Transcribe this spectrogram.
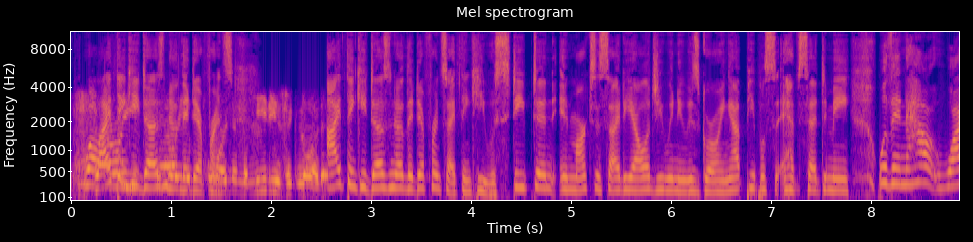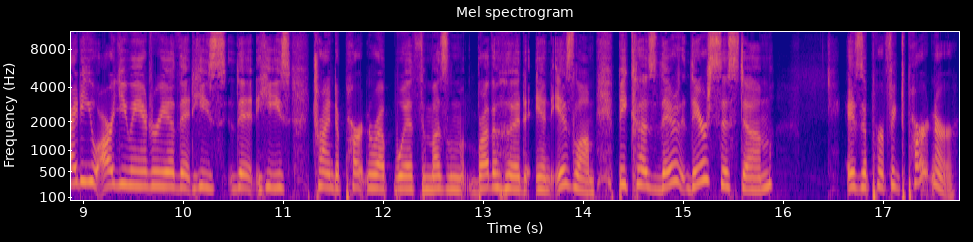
Well, I think he does know the difference. And the media's ignored it. I think he does know the difference. I think he was steeped in, in Marxist ideology when he was growing up. People have said to me, "Well, then how? Why do you argue, Andrea, that he's that he's trying to partner up with the Muslim Brotherhood and Islam because their their system." Is a perfect partner.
